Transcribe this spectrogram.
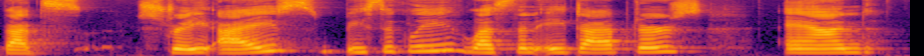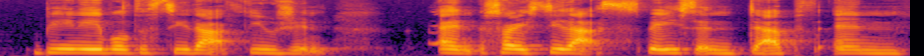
that's straight eyes, basically, less than eight diopters, and being able to see that fusion and sorry, see that space and depth and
